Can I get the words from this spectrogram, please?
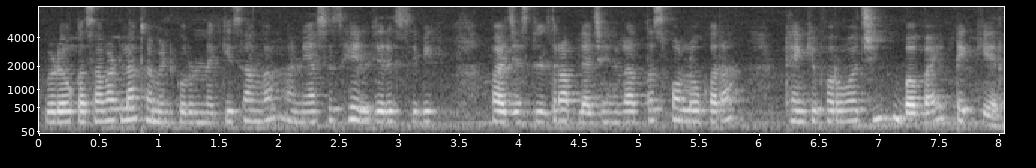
व्हिडिओ कसा वाटला कमेंट करून नक्की सांगा. आणि असेच हेल्दी रेसिपी पाहिजे असतील तर आपल्या चॅनल आत्ताच फॉलो करा. थँक्यू फॉर वॉचिंग ब बाय टेक केअर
